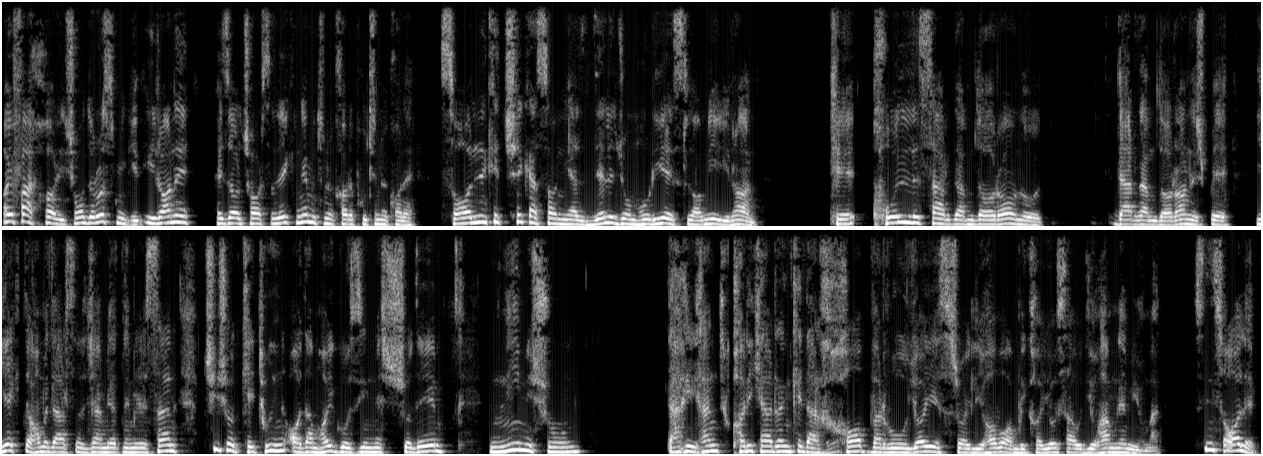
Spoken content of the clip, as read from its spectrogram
آقای فخاری شما درست میگید. ایران 1401 نمی‌تونه کار پوتین کنه. سوال اینه که چه کسانی از دل جمهوری اسلامی ایران که کل سردمداران و دردمدارانش به یک دهم درصد جمعیت نمی‌رسن چی شد که تو این آدم های گزینش شده نیمیشون دقیقا کاری کردن که در خواب و رویای اسرائیلی ها و آمریکایی و سعودی ها هم نمی اومد این سواله.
